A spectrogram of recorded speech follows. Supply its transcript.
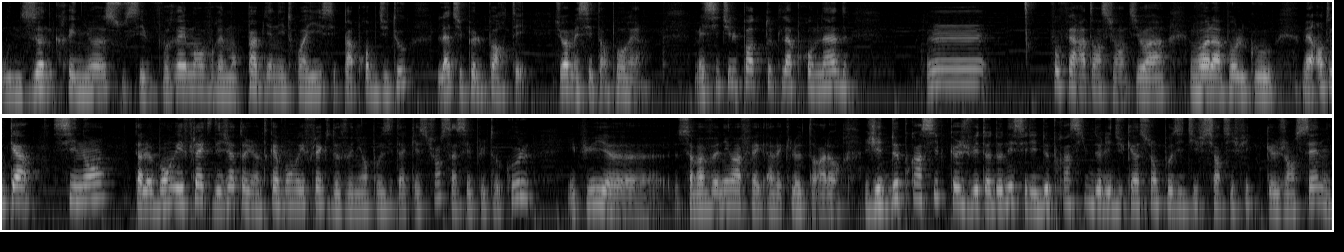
une zone craignos où c'est vraiment, vraiment pas bien nettoyé, c'est pas propre du tout. Là, tu peux le porter, tu vois, mais c'est temporaire. Mais si tu le portes toute la promenade, hmm, faut faire attention, tu vois. Voilà pour le coup. Mais en tout cas, sinon, T'as le bon réflexe, déjà tu as eu un très bon réflexe de venir poser ta question, ça c'est plutôt cool. Et puis euh, ça va venir avec, le temps. Alors j'ai deux principes que je vais te donner, c'est les deux principes de l'éducation positive scientifique que j'enseigne.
